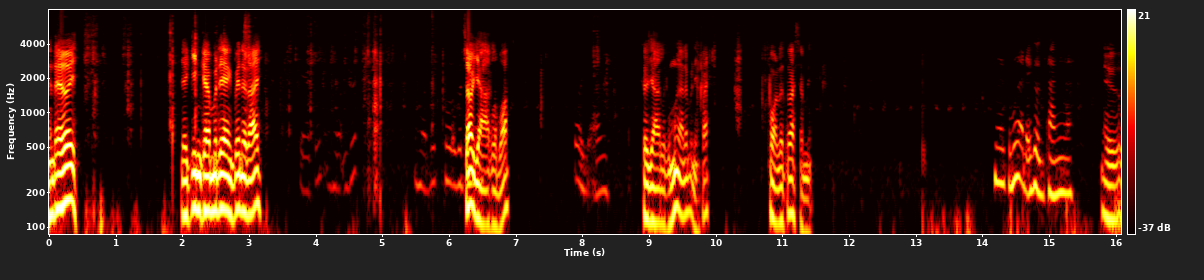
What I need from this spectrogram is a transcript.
นั่นได้เฮ้ยอยากกินไข่มดแดงเป็นอะไร แต่ปุ๊บหอดเบิดหอด เบิดโคบ่เจ้าอยากหรอบ่เจ้าอยากเจ้าอยากแล้วก็เมื่อแล้วบัดนี้ไปพอแล้วตัวสำนี่เมื่อก็เมื่อได้เครื่องทางนะเออ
